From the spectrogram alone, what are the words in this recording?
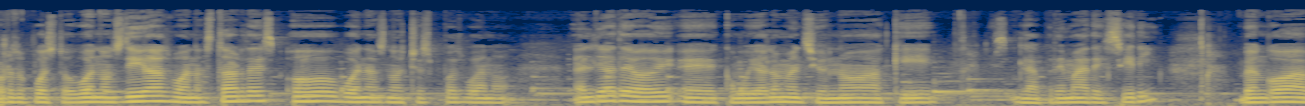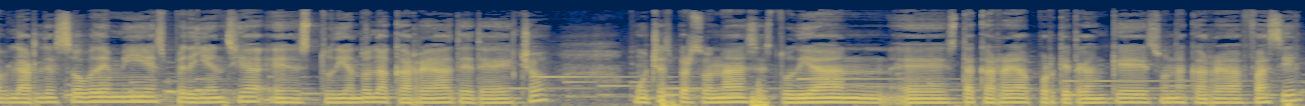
Por supuesto, buenos días, buenas tardes o buenas noches. Pues bueno, el día de hoy, eh, como ya lo mencionó aquí la prima de Siri, vengo a hablarles sobre mi experiencia estudiando la carrera de Derecho. Muchas personas estudian eh, esta carrera porque creen que es una carrera fácil,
